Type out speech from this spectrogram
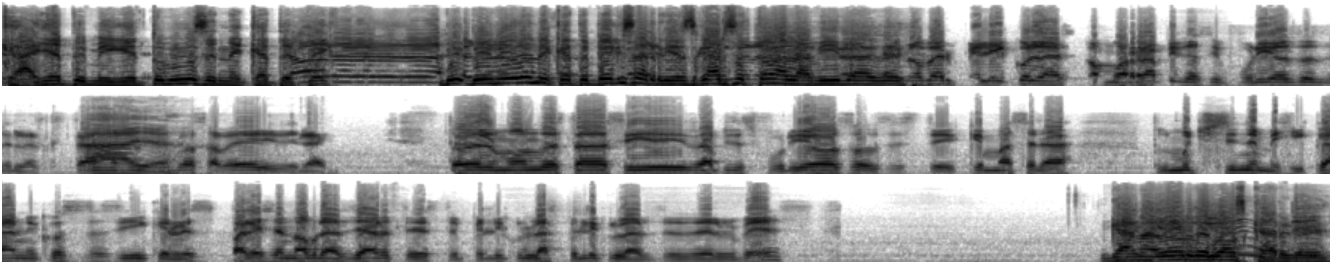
Cállate, Miguel. Tú vives en Ecatepec. no, no, no, no, Vi- no, vivir en Ecatepec es arriesgarse toda la vida, no, güey. No ver películas como Rápidos y Furiosos de las que están Ah, ya. acostumbrados a ver y de la todo el mundo está así Rápidos y Furiosos, este, ¿qué más será? Pues mucho cine mexicano y cosas así que les parecen obras de arte, este películas, películas de Derbez. Ganador del Oscar, güey.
